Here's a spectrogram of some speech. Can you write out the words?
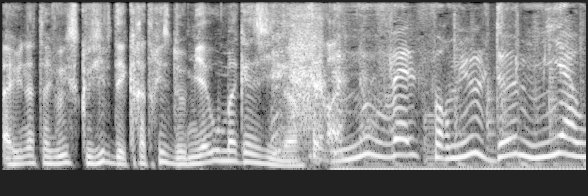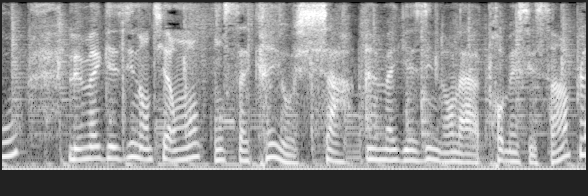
à une interview exclusive des créatrices de Miaou Magazine. Nouvelle formule de Miaou, le magazine entièrement consacré aux chats. Un magazine dont la promesse est simple,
